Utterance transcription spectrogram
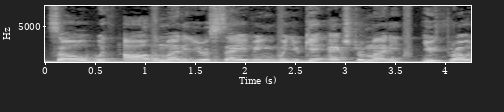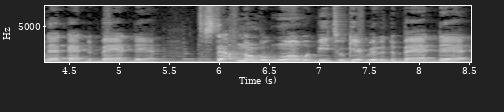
So with all the money you're saving, when you get extra money, you throw that at the bad debt. Step number one would be to get rid of the bad debt.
